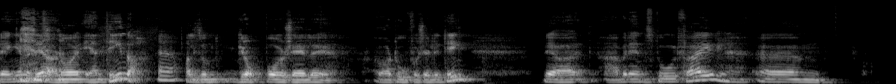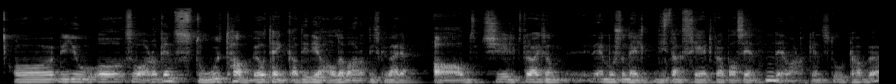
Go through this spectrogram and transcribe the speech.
lenger. Men det er nå én ting, da. At liksom kropp og sjel var to forskjellige ting. Det er, er vel en stor feil. Um, og, vi, jo- og så var det nok en stor tabbe å tenke at idealet var at vi skulle være adskilt fra liksom, emosjonelt distansert fra pasienten. Det var nok en stor tabbe.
